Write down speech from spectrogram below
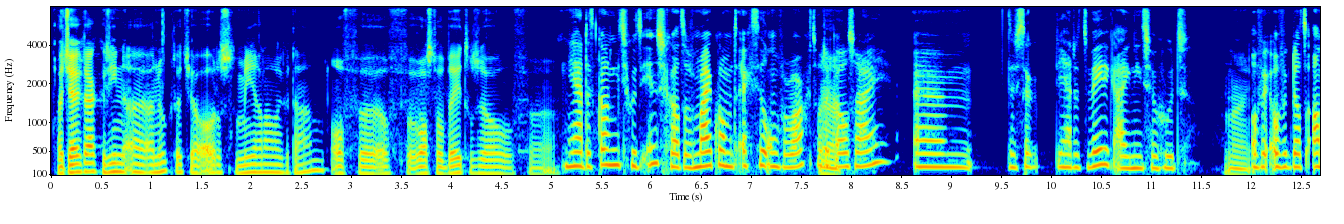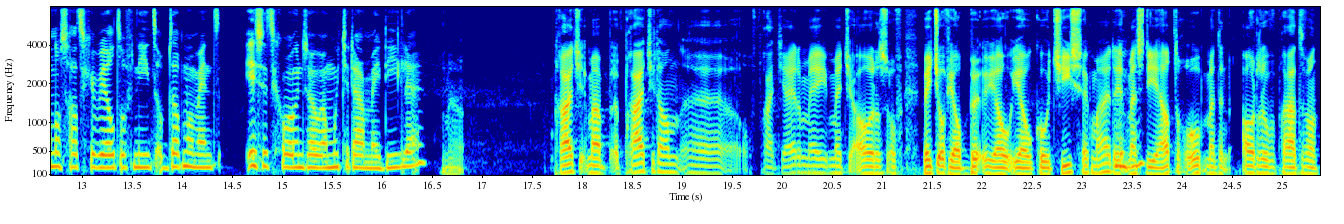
Had jij graag gezien, eh, Anouk, dat jouw ouders er meer aan hadden gedaan? Of, eh, of was het wel beter zo? Of, eh, Ja, dat kan ik niet zo goed inschatten. Voor mij kwam het echt heel onverwacht, wat Ja. ik al zei. Ehm, dus dat, ja, dat weet ik eigenlijk niet zo goed. nee. Of ik, of ik dat anders had gewild of niet. Op dat moment is het gewoon zo en moet je daarmee dealen. Ja. Praat je, maar praat je dan, eh, of praat jij ermee met je ouders? Of weet je of jouw, jouw, jouw coaches, zeg maar, de Mhm. mensen die je helpt, er ook met hun ouders over praten van...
